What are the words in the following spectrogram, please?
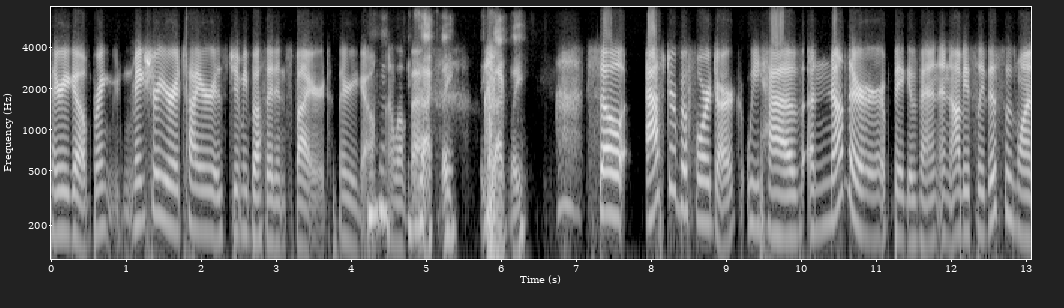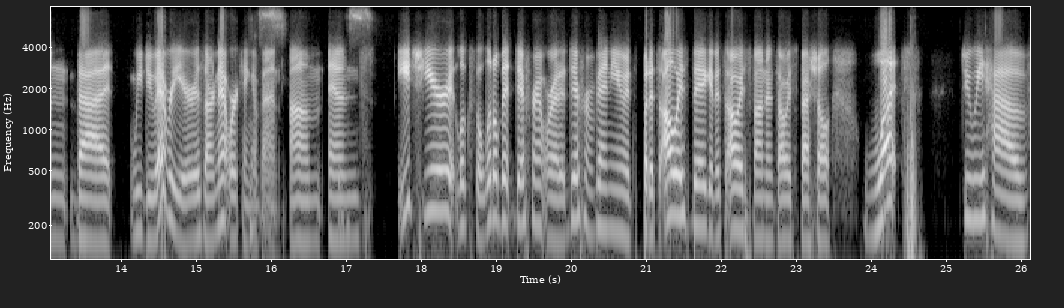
There you go. Bring make sure your attire is Jimmy Buffett inspired. There you go. Mhm, I love that. Exactly. Exactly. So after Before Dark, we have another big event, and obviously this was one that we do every year is our networking Yes. event. Um, and Yes. each year it looks a little bit different. We're at a different venue. It's but it's always big and it's always fun and it's always special. What do we have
